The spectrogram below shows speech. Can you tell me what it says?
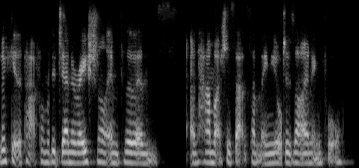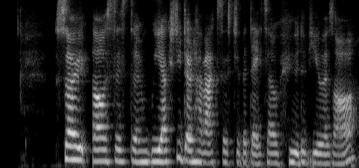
looking at the platform, the generational influence, and how much is that something you're designing for? So, our system, we actually don't have access to the data of who the viewers are.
